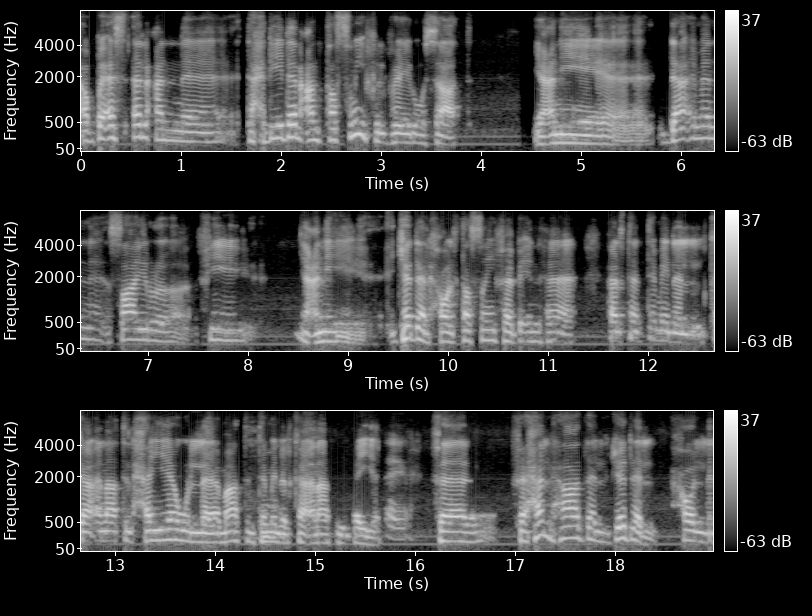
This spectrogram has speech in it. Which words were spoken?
ابي أسأل عن تحديدا عن تصنيف الفيروسات. يعني دائما صاير في يعني جدل حول تصنيفها بإنها هل تنتمي للكائنات الحية ولا ما تنتمي للكائنات الحية. أيوة. فهل هذا الجدل حول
